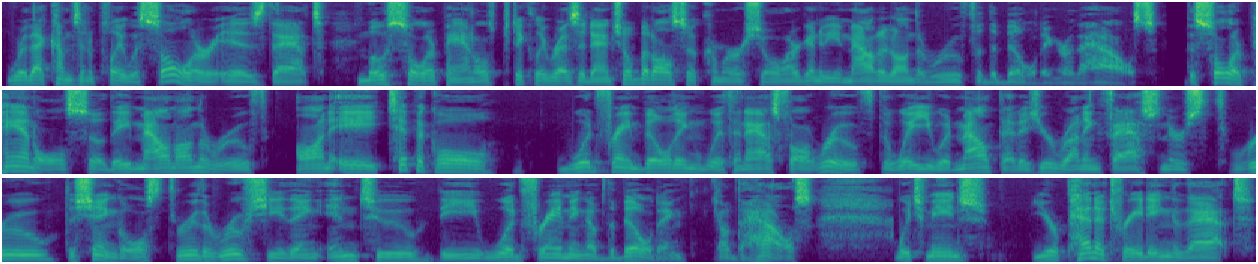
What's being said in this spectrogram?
where that comes into play with solar is that most solar panels, particularly residential, but also commercial, are going to be mounted on the roof of the building or the house. The solar panels, so they mount on the roof on a typical wood frame building with an asphalt roof, the way you would mount that is you're running fasteners through the shingles, through the roof sheathing into the wood framing of the building, of the house, which means you're penetrating that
